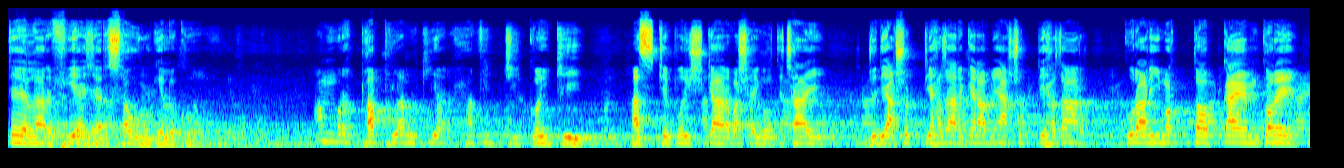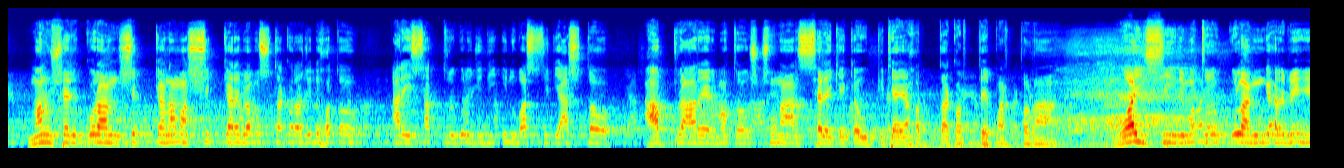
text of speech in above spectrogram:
তেল আর পেঁয়াজ আর চাউল গেল কই? আমরা ভাবলাম, কি আর হাফিজি কই কি? আজকে পরিষ্কার বাসায় বলতে চাই, যদি আষট্টি হাজার গ্রামে আষট্টি হাজার কোরআনী মক্তব কায়েম করে, মানুষের কোরআন শিক্ষা, নামাজ শিক্ষার ব্যবস্থা করা যদি হতো, আর এই ছাত্রগুলো যদি ইউনিভার্সিটি আসতো, আব্রারের মতো সোনার ছেলেকে কেউ পিটাইয়া হত্যা করতে পারত না। ওয়াইসির মতো কুলাঙ্গার মেয়ে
